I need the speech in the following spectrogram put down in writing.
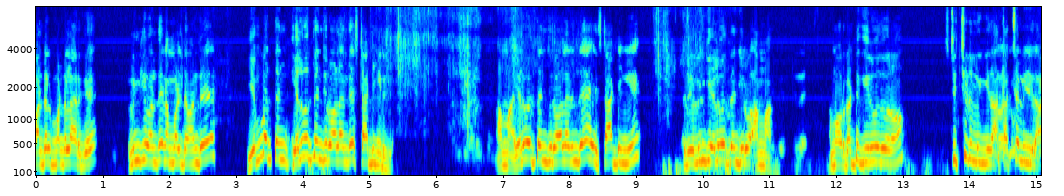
பண்டல் பண்டலா இருக்கு. லுங்கி வந்து நம்மள்ட்ட வந்து எண்பத்தஞ்சு எழுபத்தஞ்சு ரூபால இருந்தே ஸ்டார்டிங் இருக்கு. ஆமா எழுபத்தஞ்சு ரூபால இருந்தே ஸ்டார்டிங்கு இது லுங்கி எழுபத்தஞ்சு ரூபா ஆமா. இது ஆமா ஒரு கட்டுக்கு இருபது வரும். ஸ்டிச்சுடு லுங்கி தான் தச்ச லுங்கி தான்.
